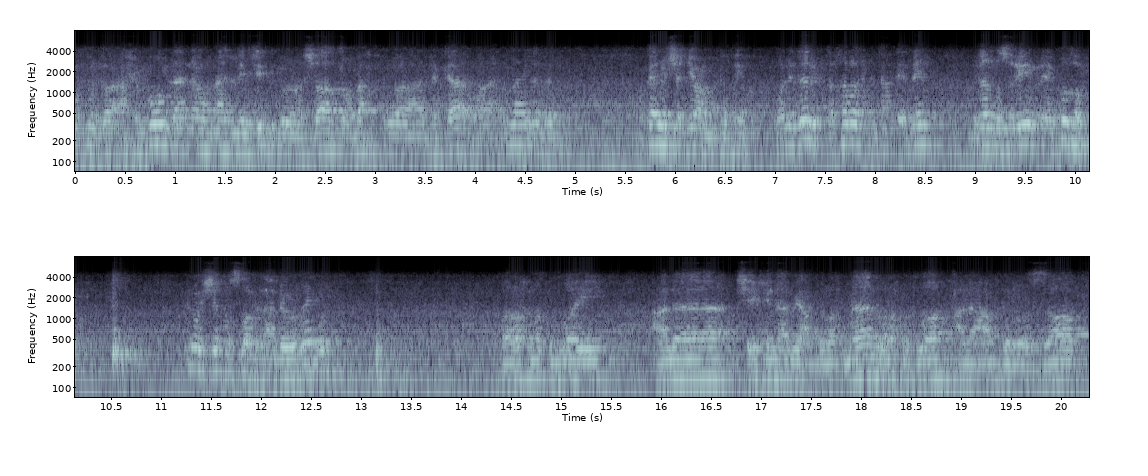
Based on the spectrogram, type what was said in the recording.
وكنت أحبهم لأنهم أهل جد ونشاط وبحث وذكاء وما إلى ذلك. وكانوا يشجعهم كثيرا. ولذلك تخرج من تحت إيدين من المصريين من كثر هو الشيخ الصالح العبد وغيره ورحمة الله على شيخنا أبي عبد الرحمن ورحمة الله على عبد الرزاق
